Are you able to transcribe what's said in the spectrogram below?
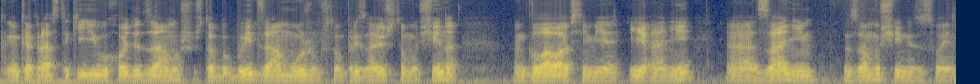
К- как раз-таки и выходят замуж, чтобы быть замужем, чтобы признают, что мужчина глава в семье, и они э, за ним, за мужчиной, за своим.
